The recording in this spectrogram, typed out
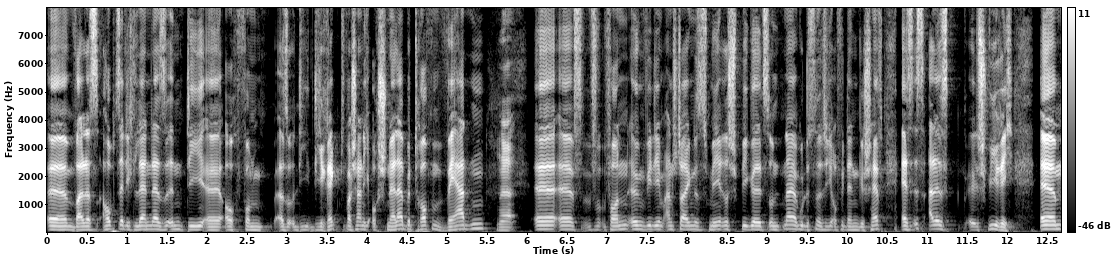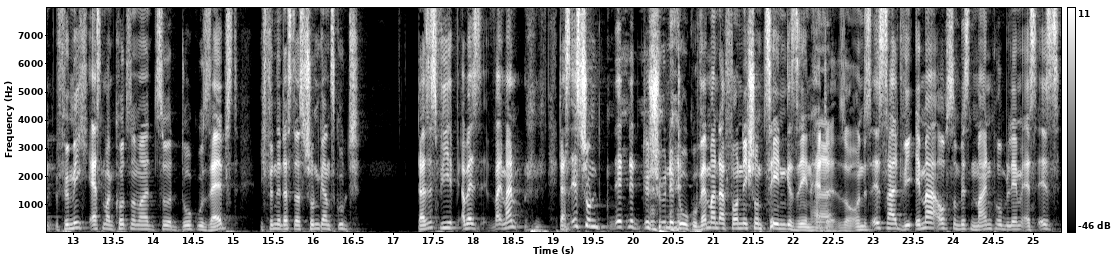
äh, weil das hauptsächlich Länder sind, die äh, auch vom, also die direkt wahrscheinlich auch schneller betroffen werden ja. äh, äh von irgendwie dem Ansteigen des Meeresspiegels und naja gut, das ist natürlich auch wieder ein Geschäft. Es ist alles äh, schwierig. Ähm, für mich erstmal kurz nochmal zur Doku selbst ich finde, dass das schon ganz gut. Das ist wie, aber es, weil man, das ist schon eine, eine schöne Doku, wenn man davon nicht schon zehn gesehen hätte. Ja. So. Und es ist halt wie immer auch so ein bisschen mein Problem. Es ist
